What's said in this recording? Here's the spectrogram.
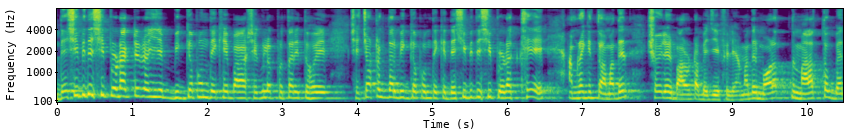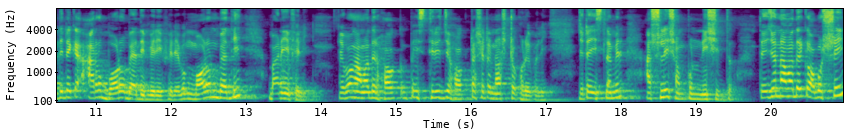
দেশি বিদেশি প্রোডাক্টের ওই যে বিজ্ঞাপন দেখে বা সেগুলো প্রতারিত হয়ে সেই চটকদার বিজ্ঞাপন থেকে দেশি বিদেশি প্রোডাক্ট খেয়ে আমরা কিন্তু আমাদের শরীরের বারোটা বেজিয়ে ফেলি। আমাদের মরাত্ম মারাত্মক ব্যাধিটাকে আরও বড় ব্যাধি বেরিয়ে ফেলি এবং মরণ ব্যাধি বানিয়ে ফেলি। এবং আমাদের হক, স্ত্রীর যে হকটা সেটা নষ্ট করে ফেলি, যেটা ইসলামের আসলেই সম্পূর্ণ নিষিদ্ধ। তো এই জন্য আমাদেরকে অবশ্যই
